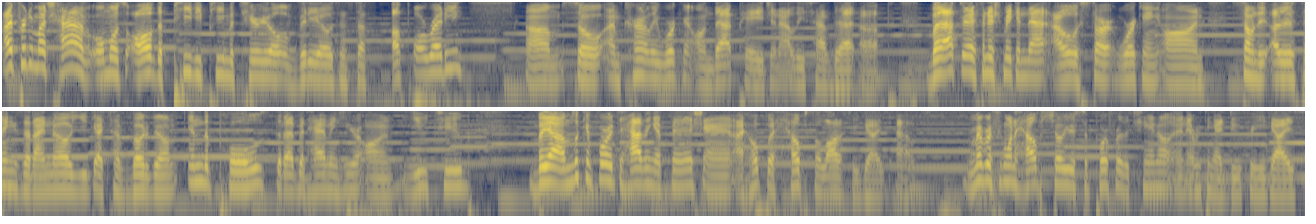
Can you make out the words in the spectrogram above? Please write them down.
I pretty much have almost all of the PvP material videos and stuff up already. Um, so I'm currently working on that page and at least have that up. But after I finish making that, I will start working on some of the other things that I know you guys have voted on in the polls that I've been having here on YouTube. But yeah, I'm looking forward to having it finish and I hope it helps a lot of you guys out. Remember, if you want to help show your support for the channel and everything I do for you guys,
